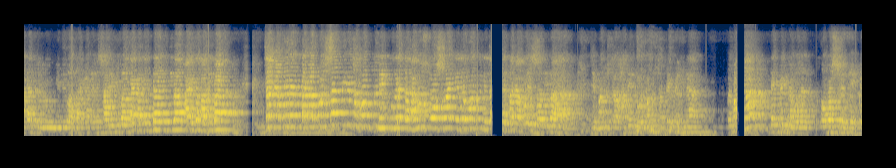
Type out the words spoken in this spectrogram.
জাকাতের লুঙ্গি দিবা, জাকাতের শাড়ি দিবা, জাকাতের প্যান্ট দিবা, পায়জামা দিবা। জাকাতের টাকা পয়সা থেকে যখন তুমি কোন একটা মানুষ অসহায়কে যখন তুমি টাকা পয়সা দিবা। যে মানুষটা হাতে ধরে, মানুষটা দেখবে কিনা? দেখবে কিনা বলেন? অবশ্যই দেখবে।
